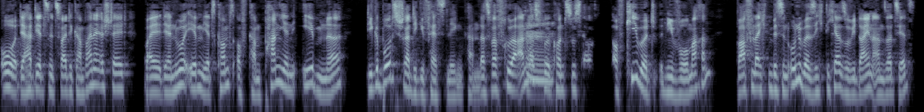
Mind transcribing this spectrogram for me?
oh, der hat jetzt eine zweite Kampagne erstellt, weil der nur eben, jetzt kommt's auf Kampagnenebene, die Geburtsstrategie festlegen kann. Das war früher anders. Mhm. Früher konntest du es ja auf, auf Keyword-Niveau machen. War vielleicht ein bisschen unübersichtlicher, so wie dein Ansatz jetzt.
